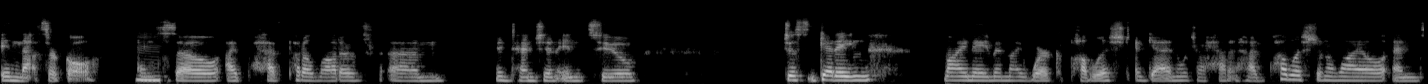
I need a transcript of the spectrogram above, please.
in that circle. Mm. And so I have put a lot of um, intention into just getting my name and my work published again, which I hadn't had published in a while, and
